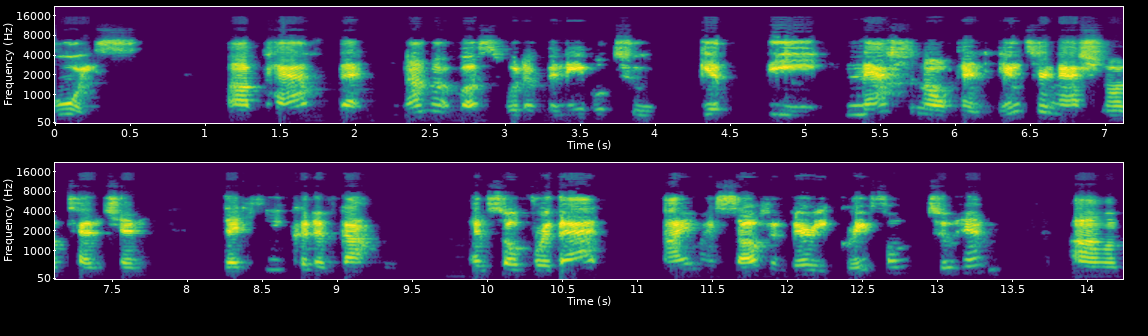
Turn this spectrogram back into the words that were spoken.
voice, a path that none of us would have been able to get the national and international attention that he could have gotten. And so for that, I myself am very grateful to him. Um,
